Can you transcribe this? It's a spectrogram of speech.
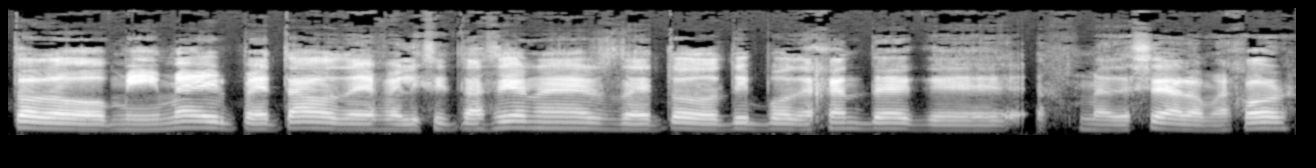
todo mi email petado de felicitaciones de todo tipo de gente que me desea lo mejor,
